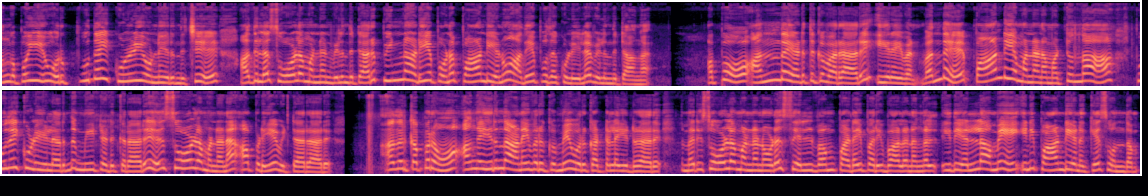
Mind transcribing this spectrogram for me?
அங்கே போய் ஒரு புதை குழி ஒன்று இருந்துச்சு. அதில் சோழ மன்னன் விழுந்துட்டார். பின்னாடியே போன பாண்டியனும் அதே புதைக்குழியில் விழுந்துட்டாங்க. அப்போது அந்த இடத்துக்கு வராரு இறைவன். வந்து பாண்டிய மன்னனை மட்டும்தான் புதைக்குழியிலேருந்து மீட்டெடுக்கிறாரு. சோழ மன்னனை அப்படியே விட்டுறாரு. அதற்கப்புறம் அங்கே இருந்த அனைவருக்குமே ஒரு கட்டளை இடுறாரு. இந்த மாதிரி சோழ மன்னனோட செல்வம் படை பரிபாலனங்கள் இது எல்லாமே இனி பாண்டியனுக்கே சொந்தம்.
